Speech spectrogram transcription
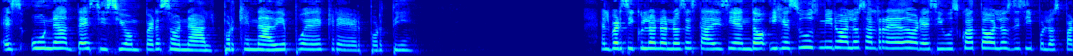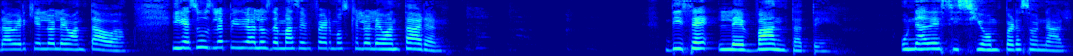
Es una decisión personal porque nadie puede creer por ti. El versículo no nos está diciendo, y Jesús miró a los alrededores y buscó a todos los discípulos para ver quién lo levantaba. Y Jesús le pidió a los demás enfermos que lo levantaran. Dice, levántate, una decisión personal,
